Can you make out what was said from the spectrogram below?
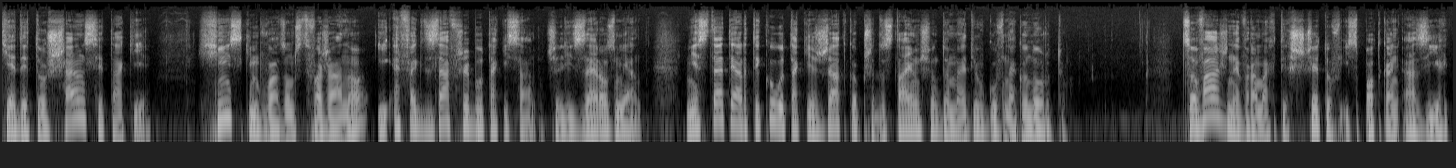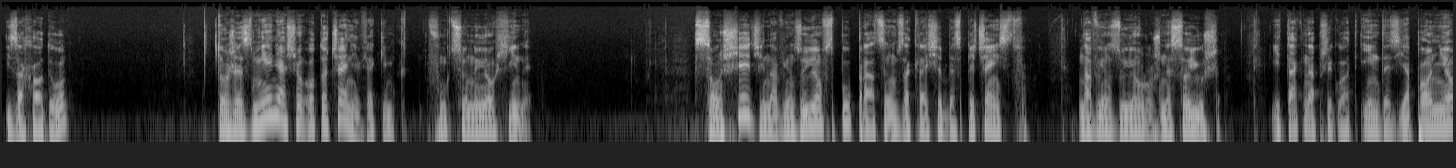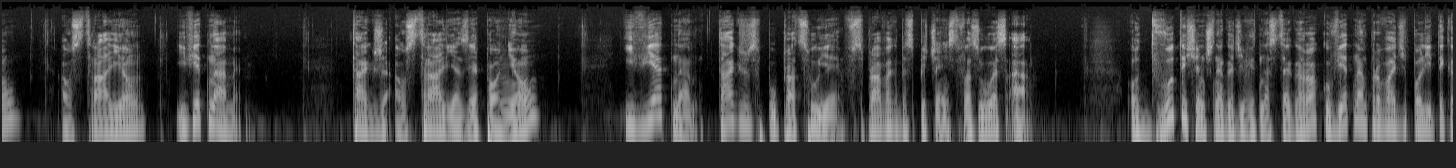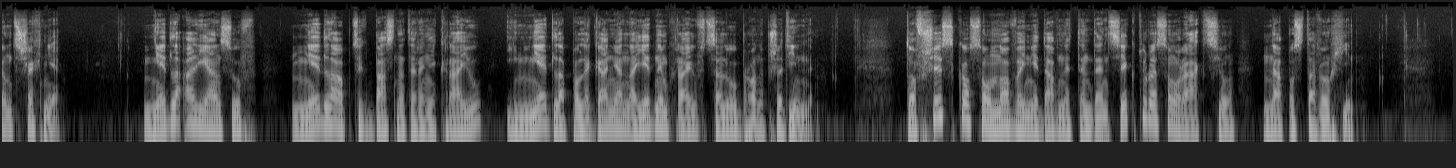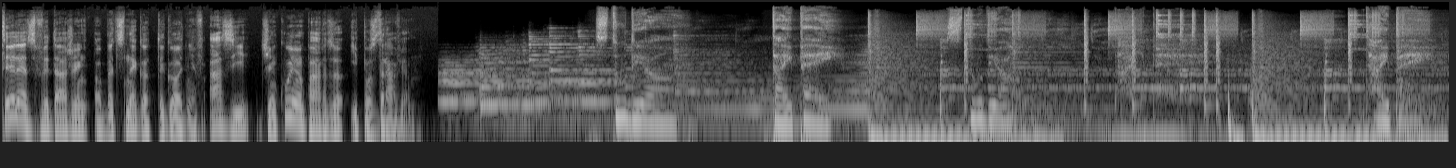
kiedy to szanse takie chińskim władzom stwarzano i efekt zawsze był taki sam, czyli zero zmian. Niestety artykuły takie rzadko przedostają się do mediów głównego nurtu. Co ważne w ramach tych szczytów i spotkań Azji i Zachodu, to że zmienia się otoczenie, w jakim funkcjonują Chiny. Sąsiedzi nawiązują współpracę w zakresie bezpieczeństwa, nawiązują różne sojusze. I tak na przykład Indie z Japonią, Australią i Wietnamem. Także Australia z Japonią i Wietnam także współpracuje w sprawach bezpieczeństwa z USA. Od 2019 roku Wietnam prowadzi politykę trzech nie. Nie dla aliansów, nie dla obcych baz na terenie kraju i nie dla polegania na jednym kraju w celu obrony przed innym. To wszystko są nowe, niedawne tendencje, które są reakcją na postawę Chin. Tyle z wydarzeń obecnego tygodnia w Azji. Dziękuję bardzo i pozdrawiam. Studio Taipei. Studio Taipei. Taipei.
